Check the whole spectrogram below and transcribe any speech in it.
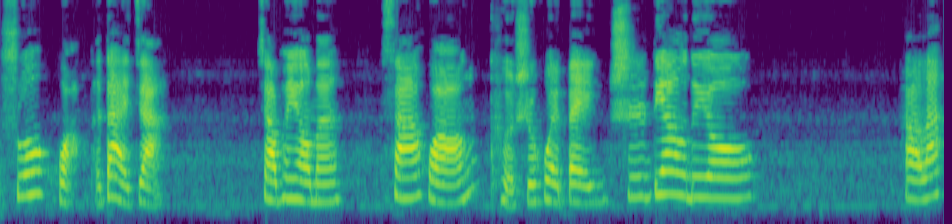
说谎的代价。小朋友们，撒谎可是会被吃掉的哟。好啦，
